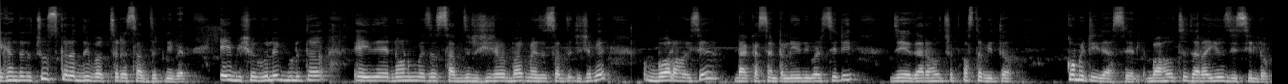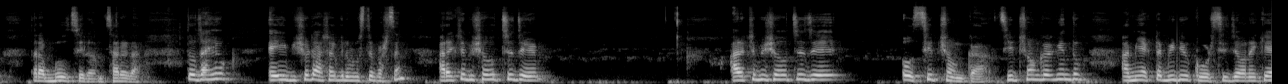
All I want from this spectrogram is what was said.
এখান থেকে চুজ করে দুই বছরের সাবজেক্ট নেবেন। এই বিষয়গুলি মূলত এই যে নন মেজর সাবজেক্ট হিসেবে বা মেজর সাবজেক্ট হিসেবে বলা হয়েছে ঢাকা সেন্ট্রাল ইউনিভার্সিটি যে যারা হচ্ছে প্রস্তাবিত। কমিটির আছে বা হচ্ছে যারা ইউজিসি লোক, তারা বলছিলাম স্যারেরা। তো যাই হোক, এই বিষয়টা আশা করি বুঝতে পারছেন। আরেকটা বিষয় হচ্ছে যে, আরেকটা বিষয় হচ্ছে যে, ও সিট সংখ্যা। সিট সংখ্যা কিন্তু আমি একটা ভিডিও করছি যে অনেকে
